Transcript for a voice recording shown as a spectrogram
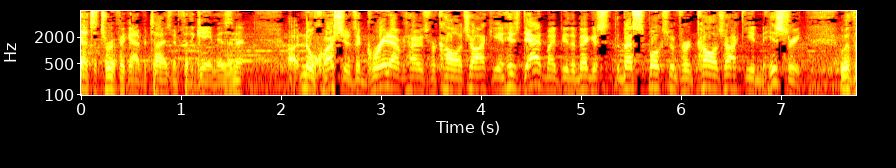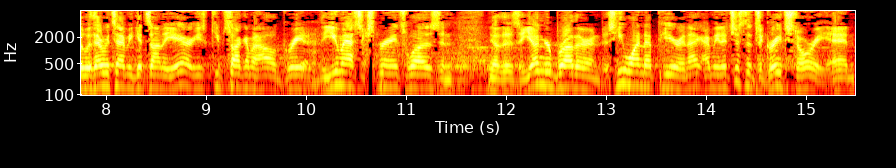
that's a terrific advertisement for the game, isn't it? Uh, no question, it's a great advertisement for college hockey, and his dad might be the biggest, the best spokesman for college hockey in history. With with every time he gets on the air, he keeps talking about how great the UMass experience was, and you know, there's a younger brother, and does he wind up here? And that, I mean, it's just it's a great story. And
